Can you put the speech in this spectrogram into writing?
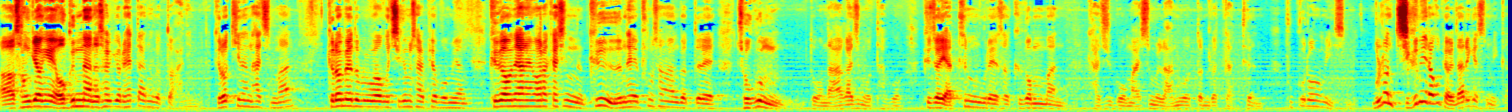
어, 성경에 어긋나는 설교를 했다는 것도 아닙니다. 그렇기는 하지만 그럼에도 불구하고 지금 살펴보면 그 가운데 하나님 허락하신 그 은혜의 풍성한 것들에 조금 또 나아가지 못하고 그저 얕은 물에서 그것만 가지고 말씀을 나누었던 것 같은 부끄러움이 있습니다. 물론 지금이라고 별다르겠습니까?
